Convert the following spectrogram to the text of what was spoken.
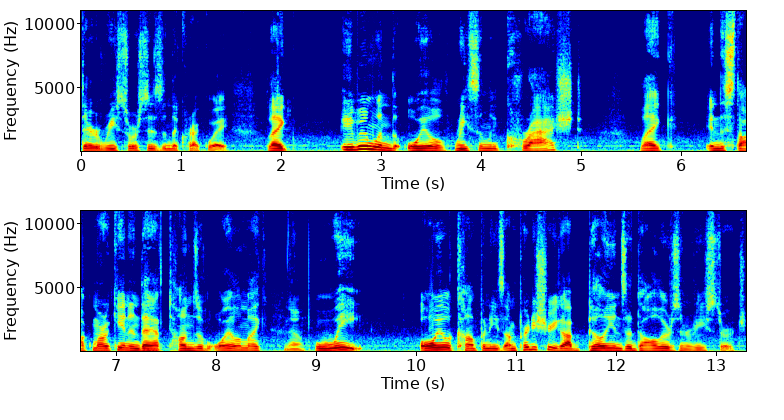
their resources in the correct way. Like even when the oil recently crashed, like in the stock market, and they have tons of oil, I'm like No. wait, oil companies, I'm pretty sure you got billions of dollars in research.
